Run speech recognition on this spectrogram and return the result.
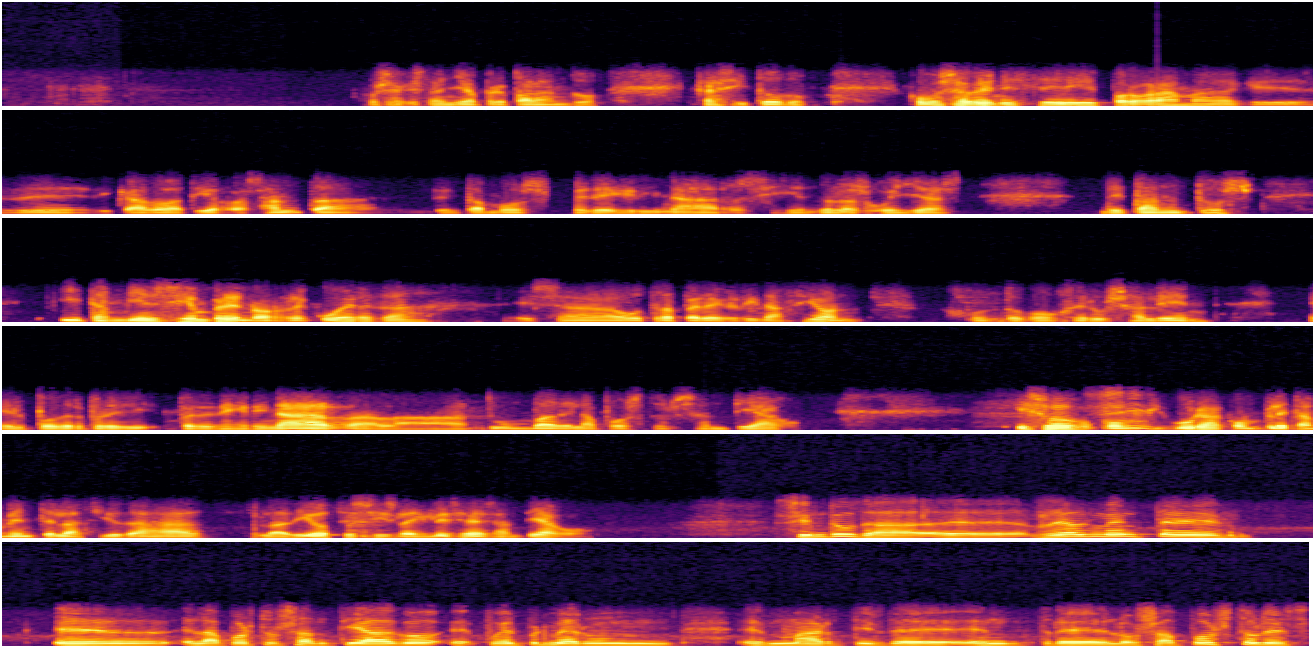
o sea que están ya preparando casi todo. Como saben, este programa que es dedicado a Tierra Santa, intentamos peregrinar siguiendo las huellas de tantos y también siempre nos recuerda esa otra peregrinación junto con Jerusalén, el poder peregrinar a la tumba del apóstol Santiago. Eso configura completamente la ciudad, la diócesis, la iglesia de Santiago. Sin duda, eh, realmente el, apóstol Santiago eh, fue el primer un, eh, mártir de, entre los apóstoles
